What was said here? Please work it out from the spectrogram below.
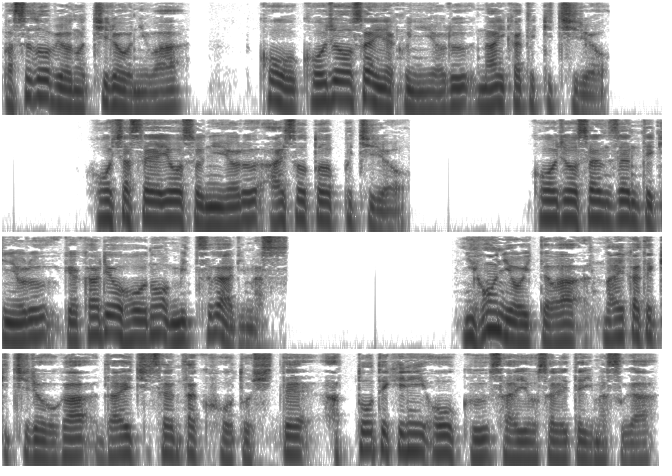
バセドウ病の治療には、抗甲状腺薬による内科的治療、放射性要素によるアイソトープ治療、甲状腺全摘による外科療法の3つがあります。日本においては内科的治療が第一選択法として圧倒的に多く採用されていますが、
